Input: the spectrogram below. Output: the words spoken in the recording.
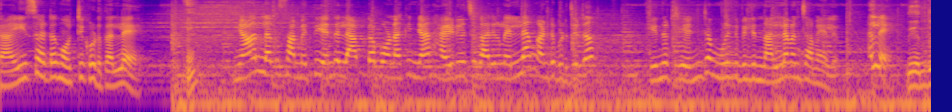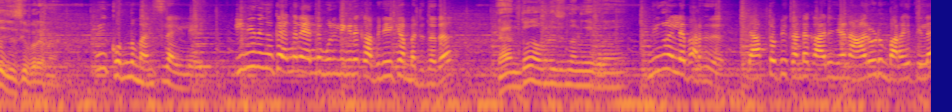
നൈസായിട്ട് അങ്ങ് ഒറ്റി കൊടുത്തല്ലേ ഞാൻ ഇല്ലാത്ത സമയത്ത് എന്റെ ലാപ്ടോപ്പ് ഓണാക്കി ഞാൻ ഹൈഡ് വെച്ച കാര്യങ്ങളെല്ലാം കണ്ടുപിടിച്ചിട്ട് എന്നിട്ട് എന്റെ മുന്നിൽ വലിയ നല്ലവൻ ചമയൽ. അല്ലേ? നീ എന്തോ പറയണേ നിങ്ങൾക്കൊന്നും മനസ്സിലായില്ലേ? ഇനി നിങ്ങൾക്ക് എങ്ങനെ എന്റെ മുന്നിൽ ഇങ്ങനെ അഭിനയിക്കാൻ പറ്റുന്നത്? നിങ്ങളല്ലേ പറഞ്ഞത്? ലാപ്ടോപ്പിൽ കണ്ട കാര്യം ഞാൻ ആരോടും പറയത്തില്ല.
